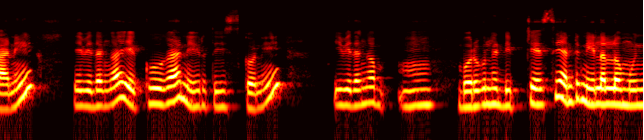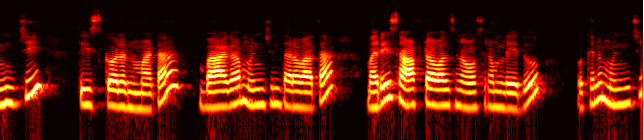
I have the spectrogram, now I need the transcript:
కానీ ఈ విధంగా ఎక్కువగా నీరు తీసుకొని ఈ విధంగా బొరుగుల్ని డిప్ చేసి అంటే నీళ్ళల్లో ముంచి తీసుకోవాలన్నమాట. బాగా ముంచిన తర్వాత మరీ సాఫ్ట్ అవ్వాల్సిన అవసరం లేదు. ఓకేనా ముంచి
